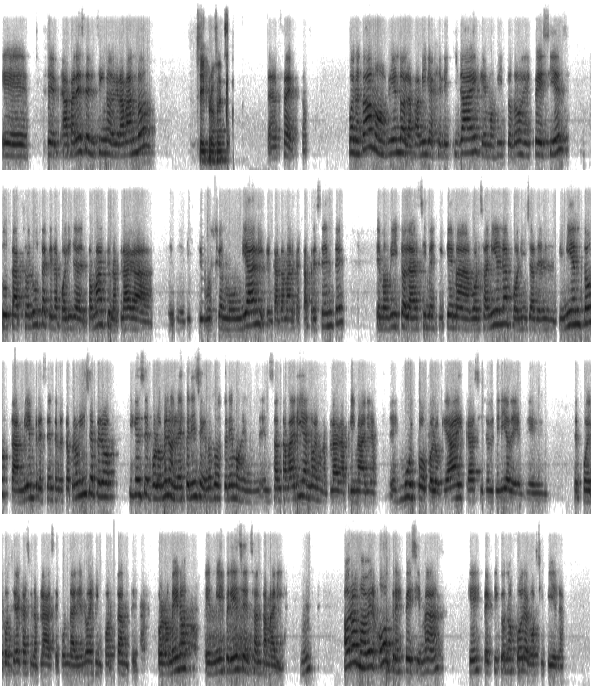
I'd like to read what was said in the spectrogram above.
Eh, ¿Aparece el signo de grabando? Sí, profe. Perfecto. Bueno, estábamos viendo la familia Gelichidae, que hemos visto dos especies, tuta absoluta, que es la polilla del tomate, una plaga de distribución mundial y que en Catamarca está presente. Hemos visto la Simestriquema borsaniela, polilla del pimiento, también presente en nuestra provincia, pero fíjense, por lo menos en la experiencia que nosotros tenemos en, Santa María, no es una plaga primaria. Es muy poco lo que hay, casi yo diría de, se puede considerar casi una plaga secundaria, no es importante, por lo menos en mi experiencia en Santa María. Ahora vamos a ver otra especie más, que es Pecticonospora gocipiela.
